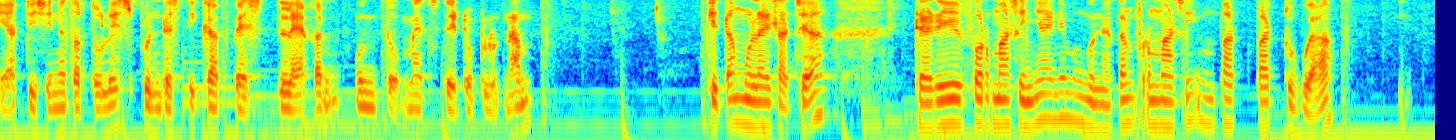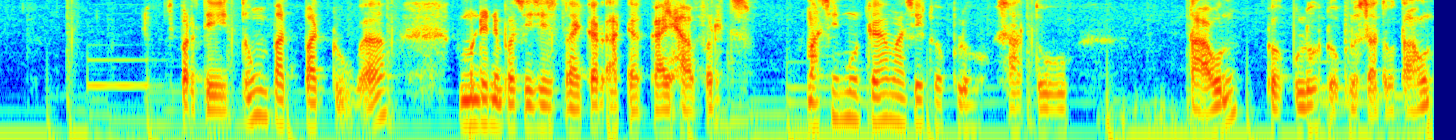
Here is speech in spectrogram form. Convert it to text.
ya di sini tertulis Bundesliga Best 11 untuk match D26. Kita mulai saja. Dari formasinya ini menggunakan formasi 442 seperti itu 442 kemudian di posisi striker ada Kai Havertz. Masih muda masih 21 tahun 20 21 tahun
